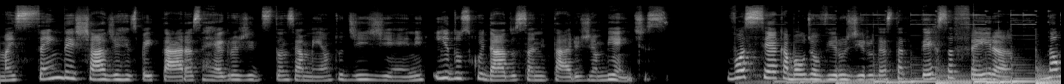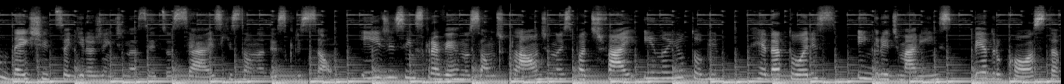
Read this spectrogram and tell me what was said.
mas sem deixar de respeitar as regras de distanciamento, de higiene e dos cuidados sanitários de ambientes. Você acabou de ouvir o giro desta terça-feira. Não deixe de seguir a gente nas redes sociais que estão na descrição e de se inscrever no SoundCloud, no Spotify e no YouTube. Redatores: Ingrid Marins, Pedro Costa,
